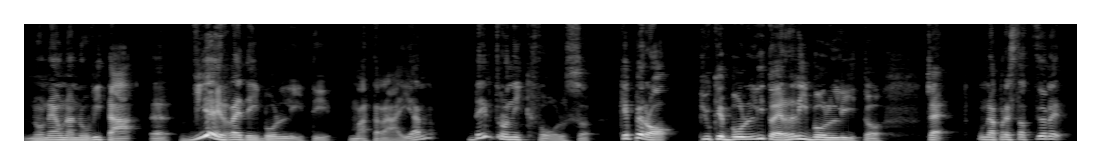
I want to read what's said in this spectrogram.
non è una novità, eh, via il re dei bolliti, Matt Ryan, dentro Nick Foles, che però più che bollito è ribollito. Cioè, una prestazione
